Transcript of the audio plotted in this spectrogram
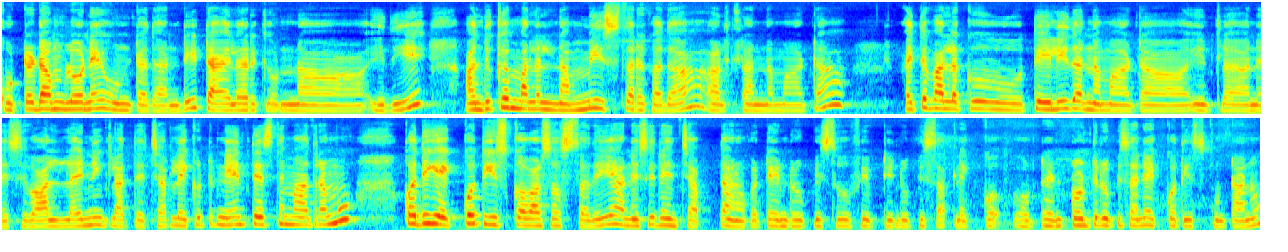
కుట్టడంలోనే ఉంటుందండి టైలర్కి ఉన్న ఇది. అందుకే మనల్ని నమ్మి ఇస్తారు కదా అట్లా అన్నమాట అయితే వాళ్ళకు తెలియదు అన్నమాట ఇట్లా అనేసి. వాళ్ళు లైనింగ్ క్లాత్ తెచ్చారు. లేకుంటే నేను తెస్తే మాత్రము కొద్దిగా ఎక్కువ తీసుకోవాల్సి వస్తుంది అనేసి నేను చెప్తాను. ఒక టెన్ రూపీస్ ఫిఫ్టీన్ రూపీస్ అట్లా ఎక్కువ టెన్ ట్వంటీ రూపీస్ అని ఎక్కువ తీసుకుంటాను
